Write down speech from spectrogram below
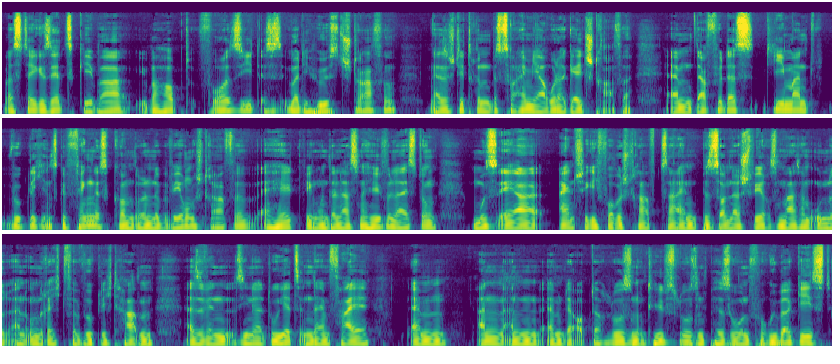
was der Gesetzgeber überhaupt vorsieht. Es ist immer die Höchststrafe. Also steht drin bis zu einem Jahr oder Geldstrafe. Ähm, dafür, dass jemand wirklich ins Gefängnis kommt oder eine Bewährungsstrafe erhält wegen unterlassener Hilfeleistung, muss er einstiegig vorbestraft sein, besonders schweres Maß an, Un an Unrecht verwirklicht haben. Also wenn Sina, du jetzt in deinem Fall ähm, an, an ähm, der obdachlosen und hilflosen Person vorübergehst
